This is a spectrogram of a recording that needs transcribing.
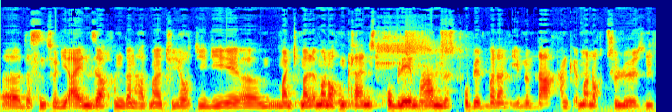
Äh, das sind so die einen Sachen. Dann hat man natürlich auch die, die äh, manchmal immer noch ein kleines Problem haben. Das probiert man dann eben im Nachgang immer noch zu lösen.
